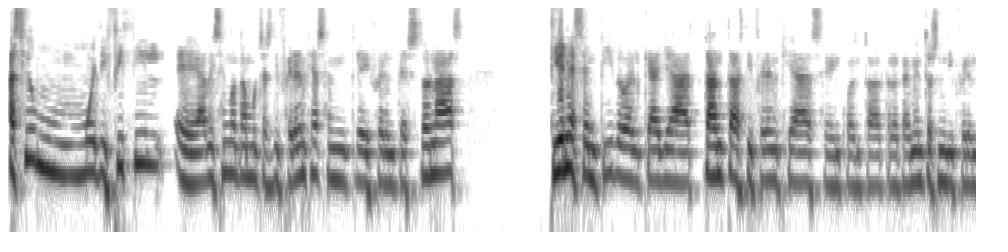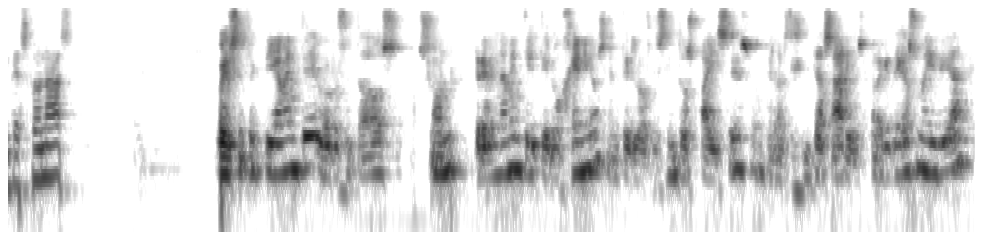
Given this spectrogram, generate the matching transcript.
Ha sido muy difícil, eh, habéis encontrado muchas diferencias entre diferentes zonas. ¿Tiene sentido el que haya tantas diferencias en cuanto a tratamientos en diferentes zonas? Pues efectivamente los resultados son tremendamente heterogéneos entre los distintos países o entre las distintas áreas. Para que tengas una idea,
